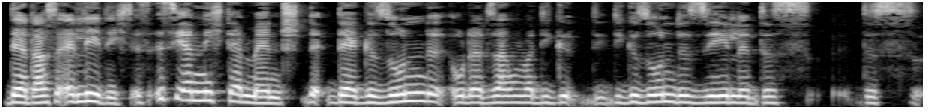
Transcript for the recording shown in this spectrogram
der das erledigt. Es ist ja nicht der Mensch, der, der gesunde oder sagen wir mal die, die, die gesunde Seele des, des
